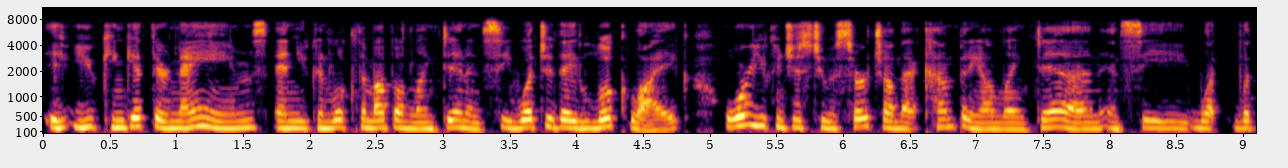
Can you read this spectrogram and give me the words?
you can get their names and you can look them up on LinkedIn and see what do they look like, or you can just do a search on that company on LinkedIn and see what what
